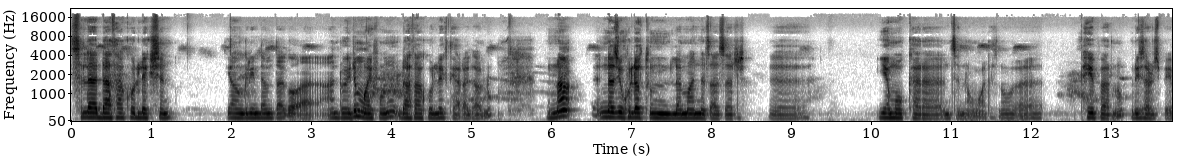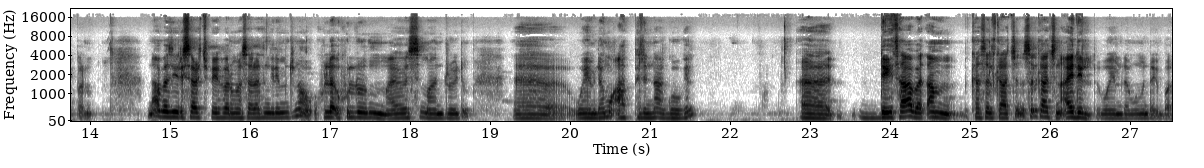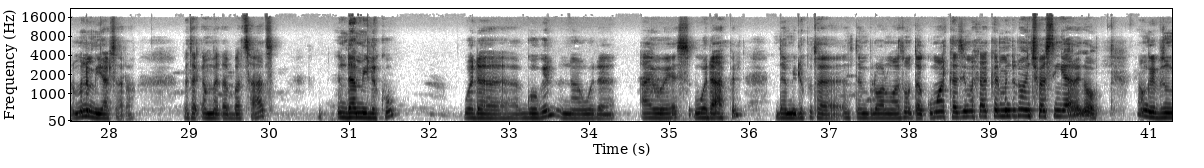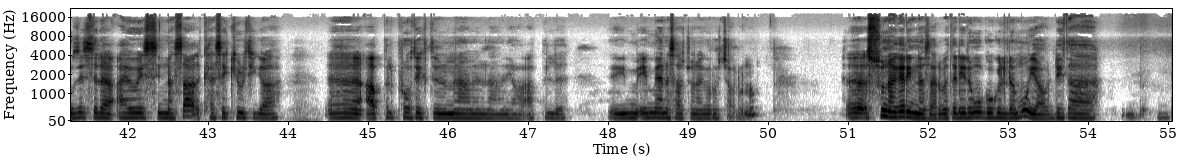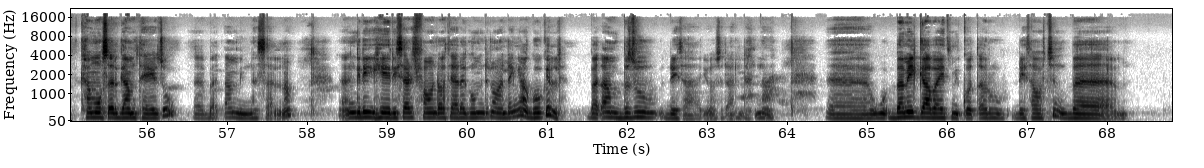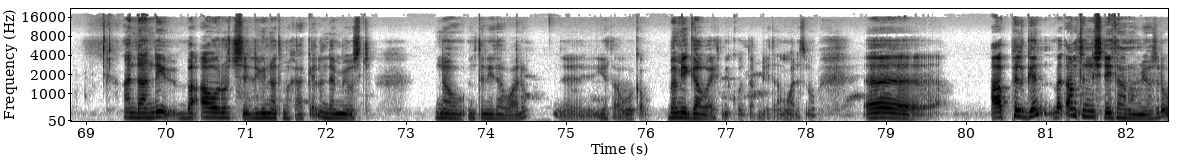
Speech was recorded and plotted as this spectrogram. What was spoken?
ስለ data collection ያው እንግዲህ እንደምታውቀው Android ም iPhone ም data collect ያደርጋሉ እና እነዚህ ሁለቱን ለማነጻጸር የሞከረ እንትን ነው ማለት ነው paper ነው research paper ነው. እና በዚህ research paper መሰረት እንግዲህ ምንድነው ሁሉም iOS ም Android ም ወይም ደግሞ Apple እና ጉግል data በጣም ከስልካችን ስልካችን idle ወይም ደግሞ እንደሚባሉ ምንም እያልሠራ በተቀመጠበት ሰዓት እንደሚልኩ ወደ ጉግል እና ወደ iOS ወደ Apple እንደሚልኩ እንትን ብለዋል ማለት ነው ጠቁሟል። ከዚህ መካከል ምንድነው interesting ያደረገው እንግዲህ ብዙ ጊዜ ስለ iOS ሲነሳ ከ security ጋር Apple protect ምናምን ምናምን ያው Apple የሚያነሳቸው ነገሮች አሉ ነው እሱ ነገር ይነሳል። በተለይ ደግሞ ጉግል ደግሞ ያው data ከመውሰድ ጋር ተያይዞ በጣም ይነሳል ነው እንግዲህ ይሄ research found out ያደረገው ምንድነው? አንደኛ ጉግል በጣም ብዙ data ይወስዳል እና በሜጋባይት የሚቆጠሩ data ዎችን አንዳንዴ በ hour ኦች ልዩነት መካከል እንደሚወስድ ነው እንትን የተባለው የታወቀው። በሜጋባይት የሚቆጠር data ማለት ነው። Apple ግን በጣም ትንሽ data ነው የሚወስደው።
